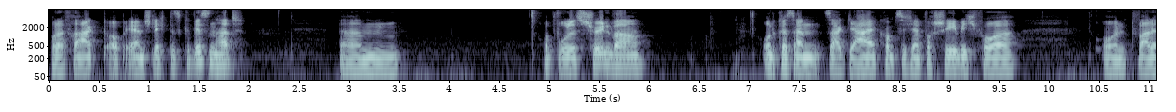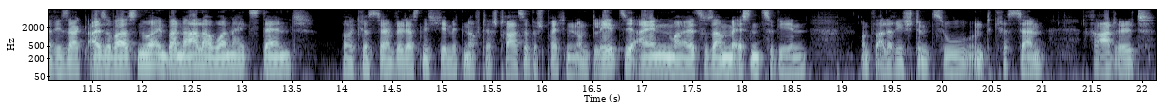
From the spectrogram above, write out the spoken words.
oder fragt, ob er ein schlechtes Gewissen hat, ähm, obwohl es schön war. Und Christian sagt, ja, er kommt sich einfach schäbig vor. Und Valerie sagt, also war es nur ein banaler One-Night-Stand. Aber Christian will das nicht hier mitten auf der Straße besprechen und lädt sie ein, mal zusammen essen zu gehen. Und Valerie stimmt zu und Christian radelt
